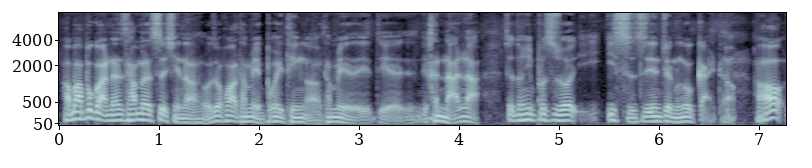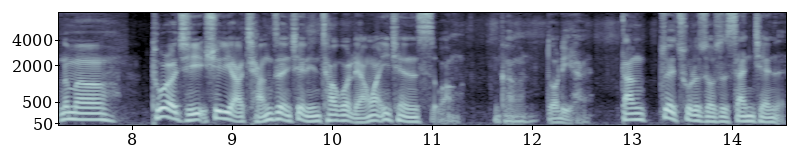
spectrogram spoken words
好吧，不管那是他们的事情了。我这话他们也不会听啊，他们也也很难啦。这东西不是说一一时之间就能够改的。好，那么土耳其、叙利亚强震，现已经超过两万一千人死亡，你看看多厉害。当最初的时候是三千人，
